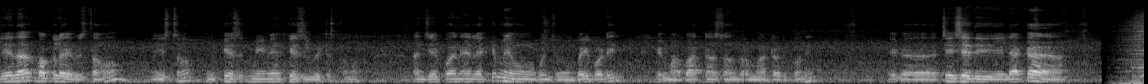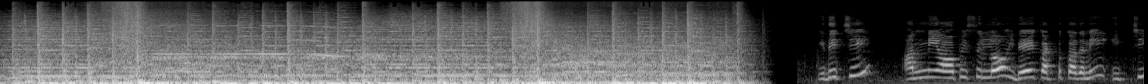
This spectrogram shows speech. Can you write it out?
లేదా బొక్కలు వేపిస్తాము. మీ ఇష్టం మీ కేసు మీ మీద కేసులు పెట్టిస్తాము. అని చెప్పి అనే లెక్క మేము కొంచెం భయపడి ఇక మా పార్ట్నర్స్ అందరం మాట్లాడుకొని ఇక చేసేది లేక ఆఫీసుల్లో ఇదే కట్టు కథని ఇచ్చి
